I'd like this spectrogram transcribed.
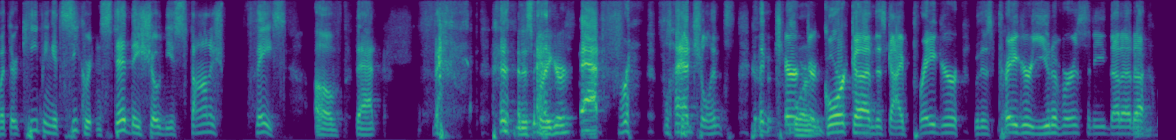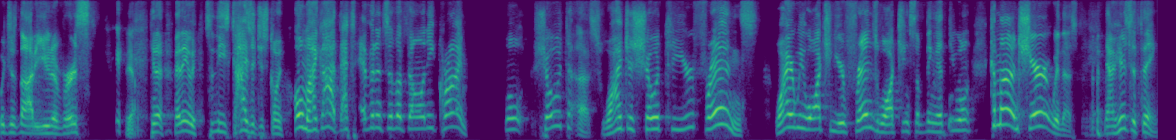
but they're keeping it secret. Instead, they showed the astonished face of that that is Prager. That, that flatulent character or, Gorka and this guy Prager with his Prager University, da da da, which is not a university. Yeah. You know, but anyway, so these guys are just going, oh my God, that's evidence of a felony crime. Well, show it to us. Why just show it to your friends? Why are we watching your friends watching something that you won't? Come on, share it with us. Now, here's the thing.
